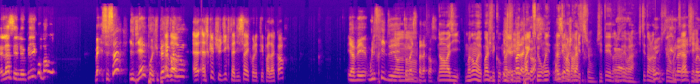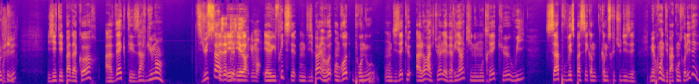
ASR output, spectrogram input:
et là, c'est le pays qu'on parle Mais c'est ça, ils viennent pour récupérer. Wano. Est-ce que tu dis que tu as dit ça et qu'on n'était pas d'accord? Il y avait Wilfried et Non, non, Thomas, non. ils sont pas d'accord. Non, vas-y. Maintenant, moi, moi, je vais. Moi, je pas d'accord. on Vas-y, était dans la conversation. J'étais dans, j'étais- voilà, j'étais dans la Oui, conversation WhatsApp, j'ai répondu. Wilfried. J'étais pas d'accord avec tes arguments. C'est juste ça. Et, et- arguments et avec Fritz, c'était- on disait pareil. En gros, en gros, pour nous, on disait qu'à l'heure actuelle, il n'y avait rien qui nous montrait que oui, ça pouvait se passer comme, comme ce que tu disais. Mais après, on n'était pas contre l'idée.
